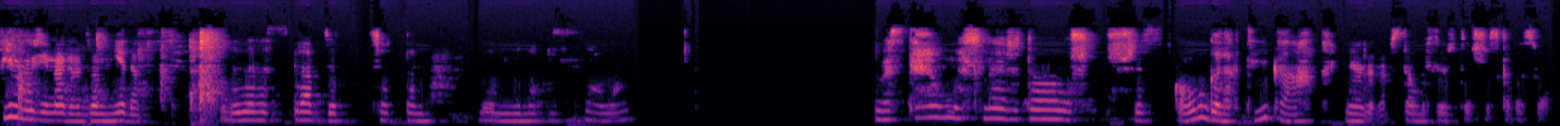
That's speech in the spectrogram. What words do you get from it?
Filmu się nagrać wam nie da. Sobie zaraz sprawdzę, co tam do mnie napisała. Nastał myślę, że to już wszystko. Galaktyka. Nie, dobra, wstał myślę, że to już wszystko dosłownie.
